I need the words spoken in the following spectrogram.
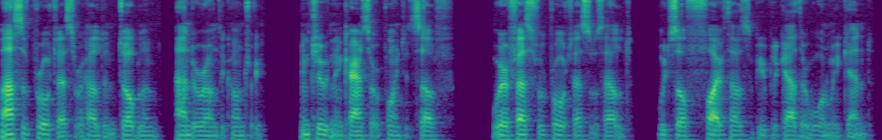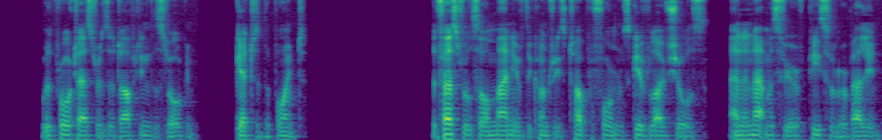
Massive protests were held in Dublin and around the country, including in Carnsore Point itself, where a festival protest was held, which saw 5,000 people gather one weekend, with protesters adopting the slogan, Get to the point. The festival saw many of the country's top performers give live shows, and an atmosphere of peaceful rebellion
